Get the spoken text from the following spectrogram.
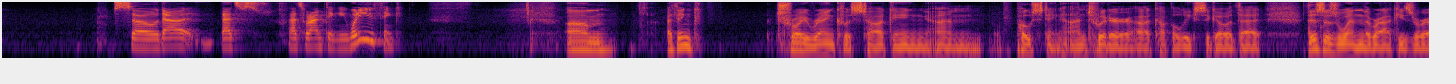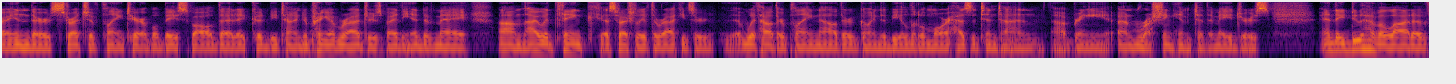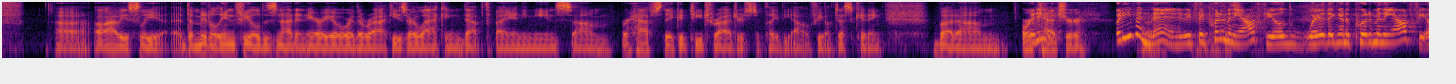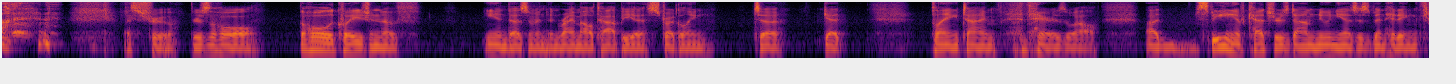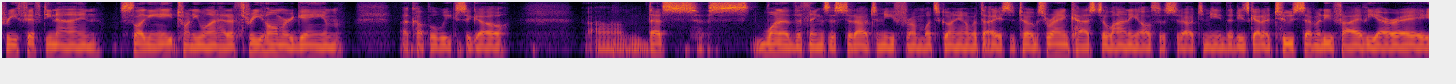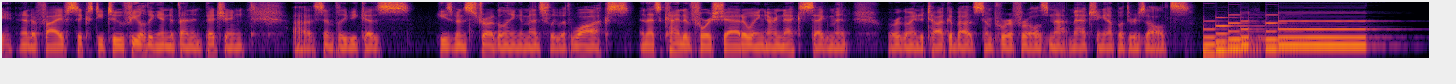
so that that's that's what I'm thinking. What do you think? Um, I think Troy Renck was talking on posting on Twitter a couple weeks ago that this was when the Rockies were in their stretch of playing terrible baseball. That it could be time to bring up Rodgers by the end of May. Um, I would think, especially if the Rockies are with how they're playing now, they're going to be a little more hesitant on uh, bringing on rushing him to the majors, and they do have a lot of uh, obviously, the middle infield is not an area where the Rockies are lacking depth by any means. Um, perhaps they could teach Rodgers to play the outfield. Just kidding, but um, or but catcher. Even, but even but, then, if they put him in the outfield, where are they going to put him in the outfield? that's true. There's the whole the whole equation of Ian Desmond and Raimel Tapia struggling to get playing time there as well. Uh, speaking of catchers, Dom Nunez has been hitting 359, slugging 821, had a three homer game a couple weeks ago. Um, that's one of the things that stood out to me from what's going on with the isotopes. Ryan Castellani also stood out to me that he's got a 275 ERA and a 562 fielding independent pitching, uh, simply because he's been struggling immensely with walks. And that's kind of foreshadowing our next segment where we're going to talk about some peripherals not matching up with results.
